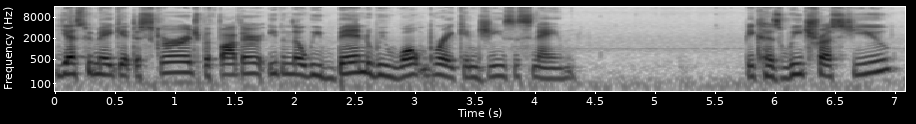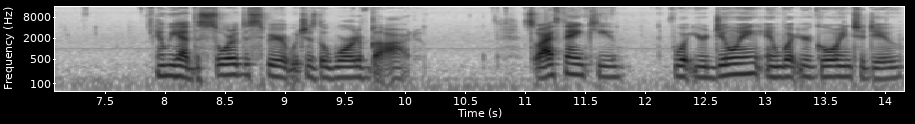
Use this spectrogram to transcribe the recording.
Yes, we may get discouraged. But Father, even though we bend, we won't break in Jesus' name. Because we trust you and we have the sword of the Spirit, which is the word of God. So I thank you for what you're doing and what you're going to do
